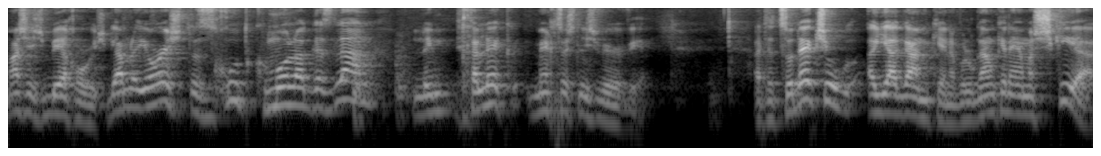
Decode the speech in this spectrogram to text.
מה שהשביח הוריש. גם ליורש את הזכות כמו לגזלן להתחלק מחצה שליש ורביע. אתה צודק שהוא היה גם כן, אבל הוא גם כן היה משקיע,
